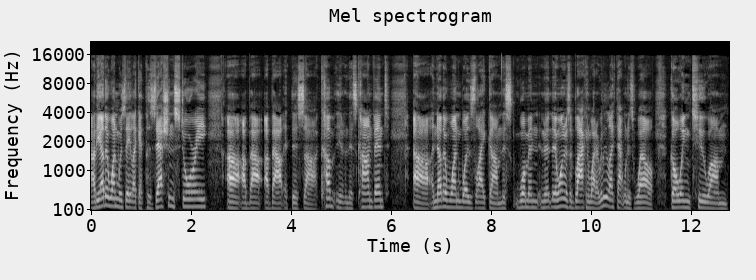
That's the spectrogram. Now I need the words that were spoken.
Uh, the other one was a like a possession story uh, about about at this uh, know, this convent. Uh, another one was like um, this woman the, the one was in black and white. I really like that one as well. Going to um,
